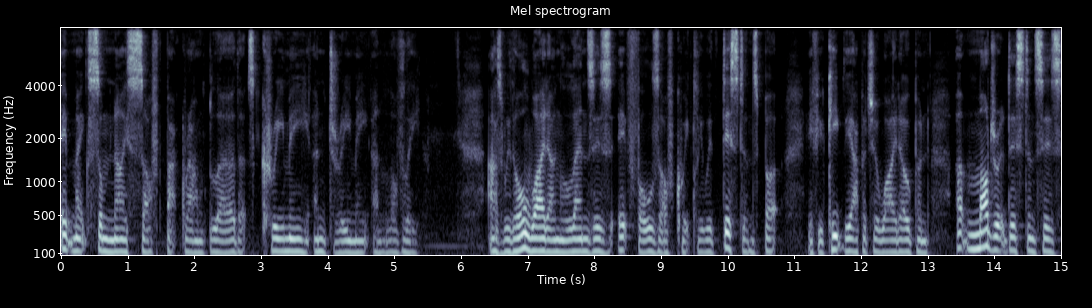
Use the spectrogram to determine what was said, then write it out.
it makes some nice soft background blur that's creamy and dreamy and lovely. As with all wide angle lenses, it falls off quickly with distance, but if you keep the aperture wide open, at moderate distances,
